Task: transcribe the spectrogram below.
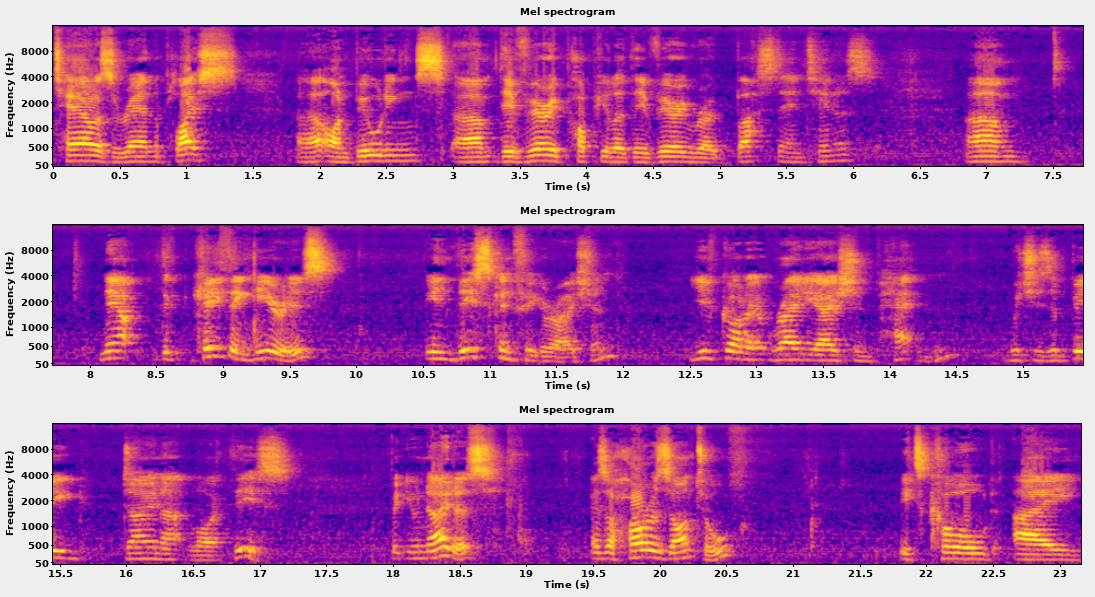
towers around the place, uh, on buildings. Um, they're very popular. They're very robust antennas. Um, now the key thing here is, in this configuration, you've got a radiation pattern which is a big donut like this. But you'll notice, as a horizontal, it's called a,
